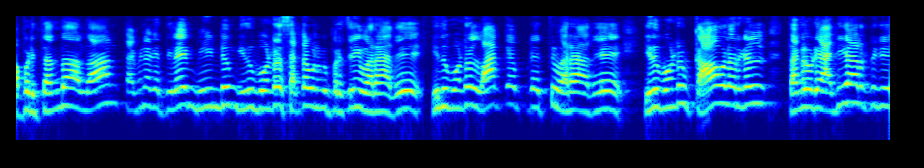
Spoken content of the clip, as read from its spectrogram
அப்படி தந்தால்தான் தமிழகத்திலே மீண்டும் இது போன்ற சட்ட ஒழுங்கு பிரச்சனை வராது. இது போன்ற லாக்அப் டெத்து வராது. இது போன்ற காவலர்கள் தங்களுடைய அதிகாரத்துக்கு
